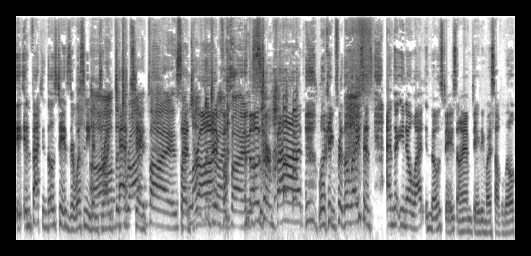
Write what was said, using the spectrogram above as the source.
in fact, in those days, there wasn't even ah, oh, drunk the texting. drive-bys. The I the drive-bys. those are bad. looking for the license. And there, you know what? In those days, and I am dating myself a little,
